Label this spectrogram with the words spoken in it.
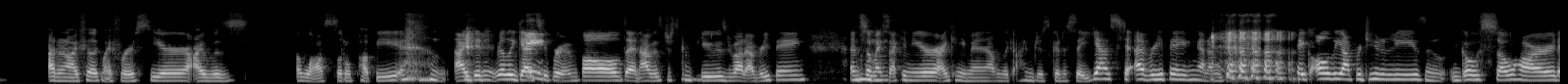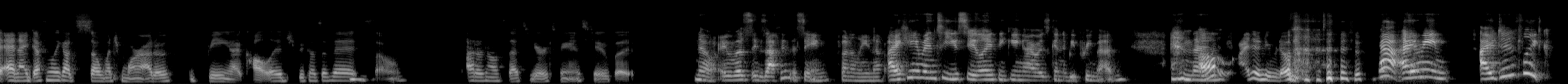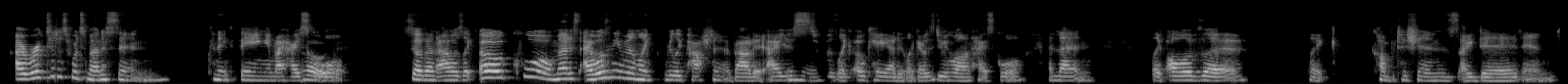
I don't know, I feel like my first year I was a lost little puppy. I didn't really get super involved and I was just confused about everything. And so mm-hmm. my second year I came in, I was like, I'm just gonna say yes to everything and I'm gonna take all the opportunities and go so hard. And I definitely got so much more out of being at college because of it. Mm-hmm. So I don't know if that's your experience too, but no, it was exactly the same, funnily enough. I came into UCLA thinking I was gonna be pre-med. And then Oh, I didn't even know that. yeah, I mean, I did like I worked at a sports medicine clinic thing in my high oh, school. Oh, okay. So then I was like, oh, cool, medicine. I wasn't even like really passionate about it. I just mm-hmm. was like okay at it. Like I was doing well in high school. And then like all of the like competitions I did and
